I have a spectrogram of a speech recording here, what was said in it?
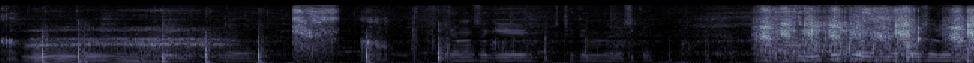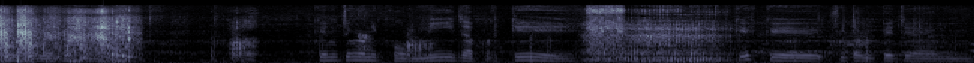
Ok, nada. Quedamos que me amanezca. Sí, creo que Que no tengo ni comida, ¿por qué? ¿Por qué es que fui tan pete al,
